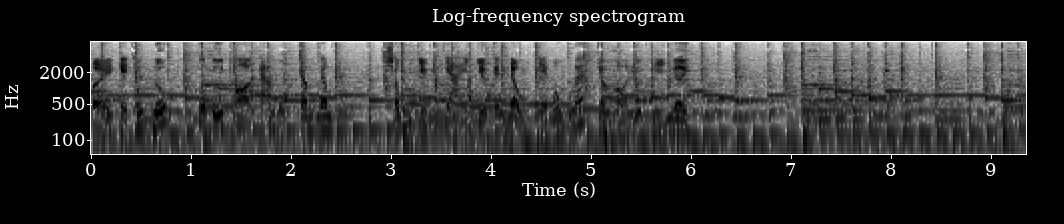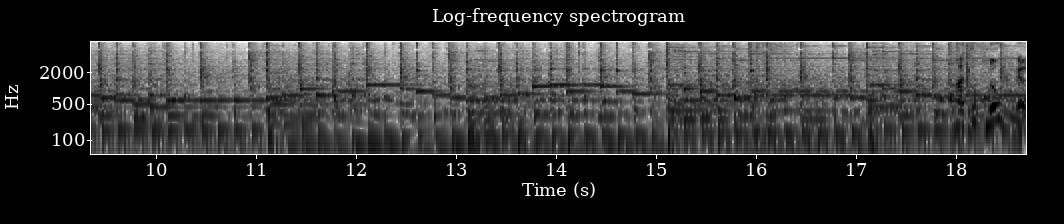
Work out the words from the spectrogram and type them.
bởi cây thốt nốt có tuổi thọ cả 100 năm, sống vững chãi giữa cánh đồng che bóng mát cho họ lúc nghỉ ngơi. Hoa thốt nốt nở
